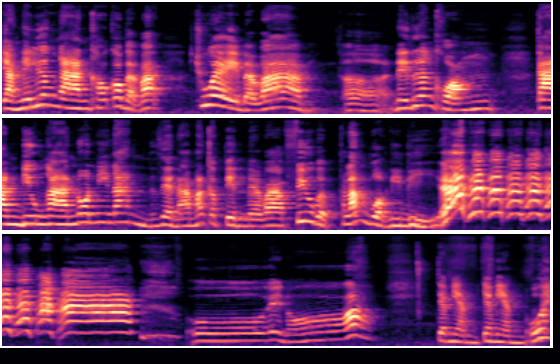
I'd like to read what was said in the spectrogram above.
อย่างในเรื่องงานเขาก็แบบว่าช่วยแบบว่า เอ่อในเรื่องของ การดิวงานโน่นนี่นั่นเสียนะมันก็เป็นแบบว่าฟิลแบบพลังบวกดีๆโอ้ยเนาะจะเมียนจะเมียนโอ้ย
